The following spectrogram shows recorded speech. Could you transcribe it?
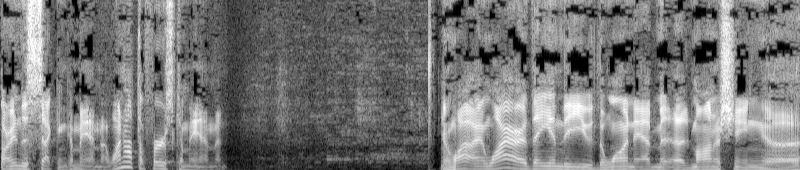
are in the second commandment? Why not the first commandment? And why and why are they in the the one admonishing uh,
